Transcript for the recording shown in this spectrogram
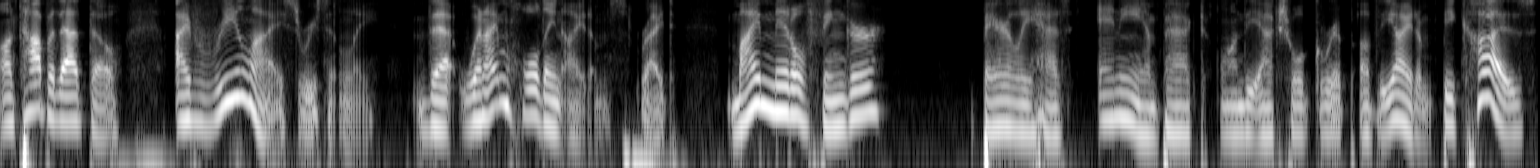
On top of that, though, I've realized recently that when I'm holding items, right, my middle finger barely has any impact on the actual grip of the item because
